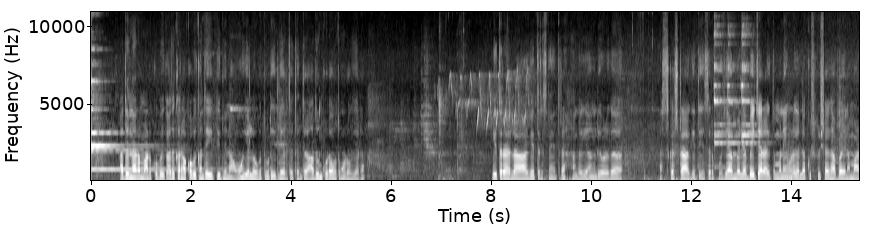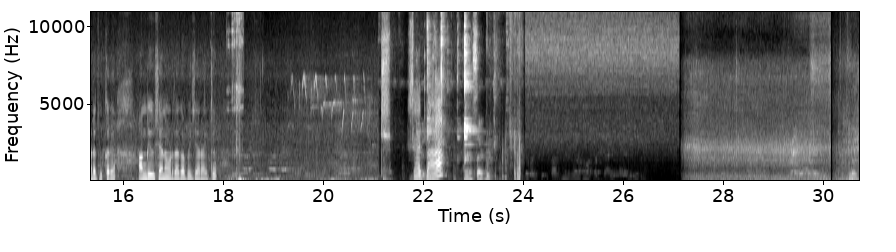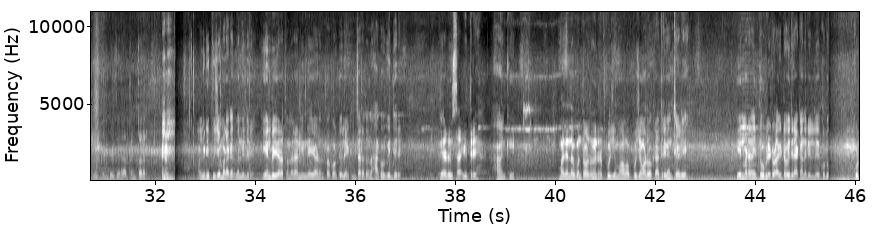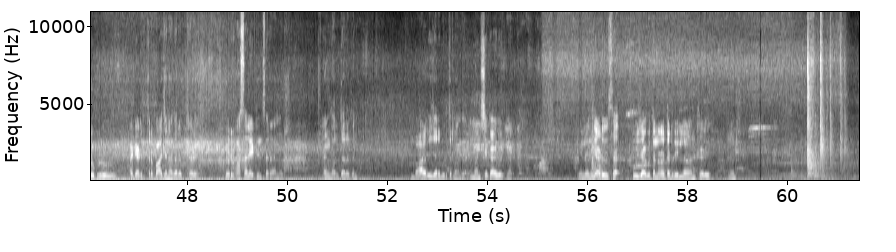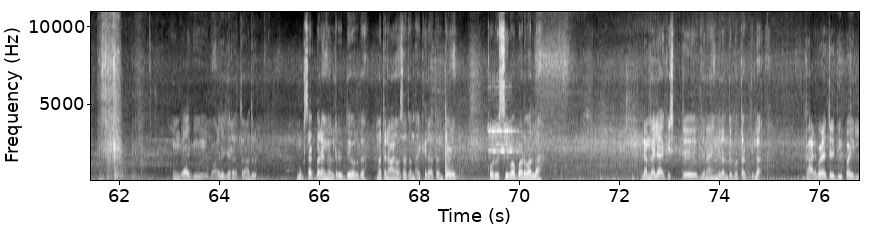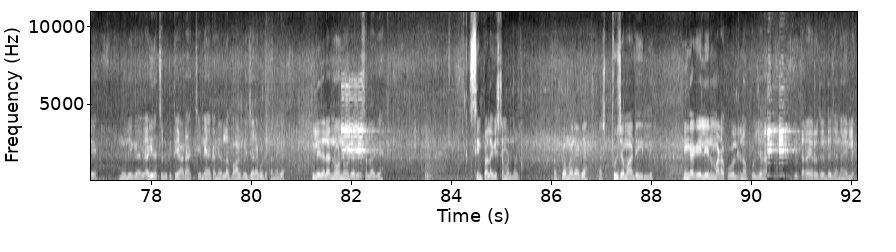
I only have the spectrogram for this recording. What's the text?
ಅದನ್ನಾರ ಮಾಡ್ಕೊಬೇಕು ಅದಕ್ಕಾರೆ ಹಾಕ್ಕೋಬೇಕಂತ ಇಟ್ಟಿದ್ವಿ ನಾವು. ಎಲ್ಲಿ ಹೋಗುತ್ತೆ ಬಿಡು, ಇಲ್ಲೇ ಇರ್ತೈತೆ ಅಂತ. ಅದನ್ನು ಕೂಡ ಹೊತ್ಕೊಂಡು ಹೋಗ್ಯಾರ. ಈ ಥರ ಎಲ್ಲ ಆಗೈತೆ ರೀ ಸ್ನೇಹಿತರೆ. ಹಾಗಾಗಿ ಅಂಗಡಿ ಒಳಗೆ ಅಷ್ಟು ಕಷ್ಟ ಆಗಿದ್ದು ಈ ಪೂಜೆ. ಆಮೇಲೆ ಬೇಜಾರಾಯಿತು. ಮನೆಯೊಳಗೆಲ್ಲ ಖುಷಿ ಖುಷಿಯಾಗಿ ಹಬ್ಬ ಏನೋ ಮಾಡಿದ್ವಿ ಖರೆ ಅಂಗಡಿ ವಿಷಯ ನೋಡಿದಾಗ ಬೇಜಾರಾಯಿತು. ಹಾಂ, ಸಾಕು. ಏನು ಬೇಜಾರಾತಂತಂದ್ರೆ ಅಂಗಡಿ ಪೂಜೆ ಮಾಡಕ್ಕೆ ಬಂದಿದ್ರಿ. ಏನು ಬೇಜಾರಾತಂದ್ರೆ ನಿನ್ನೆ ಎರಡು ರೂಪಾಯಿ ಕೊಟ್ಟು ಲೈಟಿನ ಸರ ತಂದು ಹಾಕಿ ಹೋಗಿದ್ದೀರಿ. ಎರಡು ದಿವಸ ಆಗಿತ್ತು ರೀ ಹಾಕಿ. ಮಧ್ಯಾಹ್ನದಾಗ ಬಂದು ತೊಗೊಳ್ರಿ ಪೂಜೆ ಮಾವ ಪೂಜೆ ಮಾಡ್ಬೇಕು ರಾತ್ರಿಗೆ ಅಂಥೇಳಿ ಏನು ಮಾಡ್ಯಾನ ಟೋಬ್ಲೆಟ್ ಒಳಗೆ ಹೋಗಿದ್ರಿ ಯಾಕಂದ್ರೆ ಇಲ್ಲಿ ಕುಡು, ಕುಡುಕರು ಅಡ್ಡಾಡ್ತಾರೆ ಭಾಳ ಜನ ಅದಾರ ಅಂತ ಹೇಳಿ ನೋಡ್ರಿ ಹೊಸ ಲೈಟಿನ ಸರ ನೋಡ್ರಿ. ಹೆಂಗೆ ಅರ್ಧ ಅದನ್ನು? ಭಾಳ ಬೇಜಾರು ಬಿಡ್ತಾರೆ ನಂಗೆ. ಮನ್ಸಿಗೆ ಕಾಯ್ಬೇಕು ನಾನು ಇನ್ನೊಂದು ಎರಡು ದಿವಸ ಪೂಜೆ ಆಗುತ್ತಾನ ತಡೆದಿಲ್ಲ ಅಂಥೇಳಿ ನೋಡಿ ಹೀಗಾಗಿ ಭಾಳ ಬೇಜಾರಾಯ್ತು. ಆದರೂ ಮುಗ್ಸಕ್ಕೆ ಬರಂಗಿಲ್ಲ ರೀ ದೇವ್ರದ್ದು ಮತ್ತು ನಾಳೆ ಹೊಸ ತಂದು ಹಾಕಿರತ್ತಂತೇಳಿ ಕೊಡು ಶಿವ ಬಡವಲ್ಲ. ನಮ್ಮೇಲೆ ಯಾಕೆ ಇಷ್ಟು ಜನ ಹಿಂಗಿದೆ ಅಂತ ಗೊತ್ತಾಗ್ತಿಲ್ಲ. ಗಾಳಿ ಬೆಳತ್ರಿ ದೀಪ ಇಲ್ಲೇ. ಮೂಲೆಗೆ ಐದು ಹಚ್ಚಬೇಕಿತ್ತು, ಎರಡು ಹಚ್ಚೀನಿ. ಯಾಕಂದ್ರೆ ಎಲ್ಲ ಭಾಳ ಬೇಜಾರಾಗ್ಬಿಟ್ಟೈತೆ ನನಗೆ. ಇಲ್ಲಿ ಇದೆಲ್ಲ ನೋಡಿ ನೋಡಿ ಅದ್ರ ಸಲುವಾಗಿ ಸಿಂಪಲಾಗಿ ಇಷ್ಟ ಮಾಡಿ ನೋಡಿ. ಅದಕ್ಕೆ ಮನೆಯಾಗೆ ಅಷ್ಟು ಪೂಜೆ ಮಾಡಿ ಇಲ್ಲಿ. ಹಿಂಗಾಗಿ ಇಲ್ಲೇನು ಮಾಡೋಕೆ ಹೋಗಲ್ರಿ ನಾವು ಪೂಜೆನ. ಈ ಥರ ಇರೋದ್ರಿಂದ ಜನ ಇಲ್ಲಿ.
